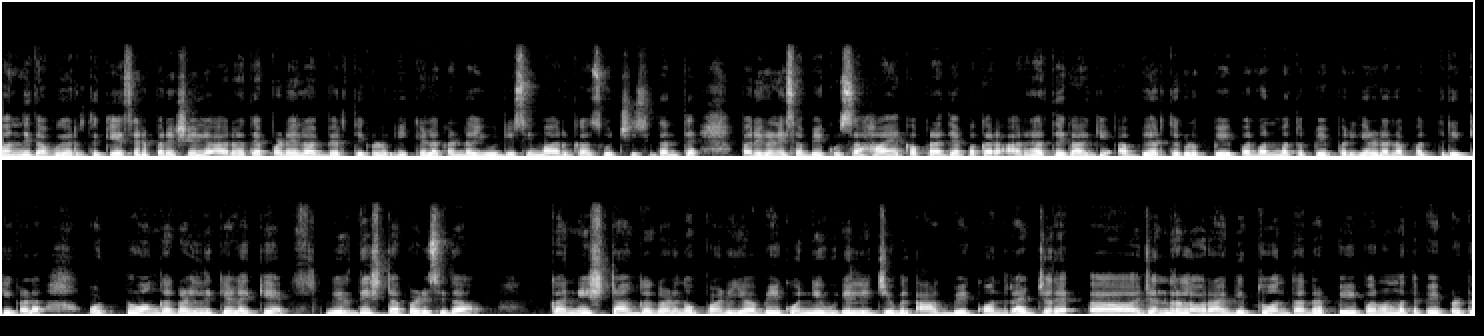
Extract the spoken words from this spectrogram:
ಬಂಧಿತವಾಗಿರುತ್ತದೆ. ಕೆಸೆಟ್ ಪರೀಕ್ಷೆಯಲ್ಲಿ ಅರ್ಹತೆ ಪಡೆಯಲು ಅಭ್ಯರ್ಥಿಗಳು ಈ ಕೆಳಕಂಡ ಯು ಜಿ ಸಿ ಮಾರ್ಗ ಸೂಚಿಸಿದಂತೆ ಪರಿಗಣಿಸಬೇಕು. ಸಹಾಯಕ ಪ್ರಾಧ್ಯಾಪಕರ ಅರ್ಹತೆಗಾಗಿ ಅಭ್ಯರ್ಥಿಗಳು ಪೇಪರ್ ಒನ್ ಮತ್ತು ಪೇಪರ್ ಎರಡರ ಪತ್ರಿಕೆಗಳ ಒಟ್ಟು ಅಂಗಗಳಲ್ಲಿ ಕೆಳಗೆ ನಿರ್ದಿಷ್ಟಪಡಿಸಿದ ಕನಿಷ್ಠ ಅಂಕಗಳನ್ನು ಪಡೆಯಬೇಕು. ನೀವು ಎಲಿಜಿಬಲ್ ಆಗಬೇಕು ಅಂದರೆ ಜನರಲ್ ಅವರಾಗಿತ್ತು ಅಂತಂದರೆ ಪೇಪರ್ ಒನ್ ಮತ್ತು ಪೇಪರ್ ಟು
